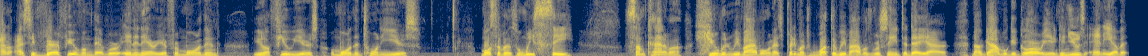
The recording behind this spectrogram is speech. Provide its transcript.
I don't I see very few of them that were in an area for more than you know, a few years or more than 20 years. Most of us, when we see some kind of a human revival, and that's pretty much what the revivals we're seeing today are. Now, God will get glory and can use any of it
